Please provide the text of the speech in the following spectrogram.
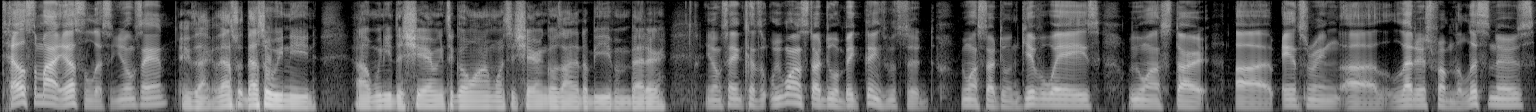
tell somebody else to listen. You know what I'm saying? Exactly. That's what that's what we need. Uh, we need the sharing to go on. Once the sharing goes on, it'll be even better. You know what I'm saying? Because we want to start doing big things. We want to we want to start doing giveaways. We want to start uh, answering uh, letters from the listeners.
